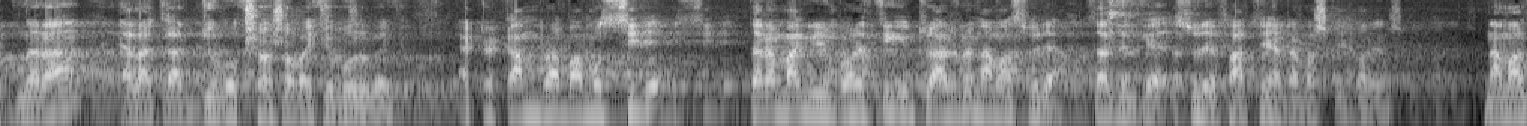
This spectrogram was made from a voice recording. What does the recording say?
আপনারা এলাকার যুবক সহ সবাইকে বলবেন, একটা কামরা বা মসজিদে তারা মাগরিবের পরের থেকে একটু আসবে, নামাজ পড়ে তাদেরকে সুরে ফাতিহাটা মস্ক করেন। নামাজ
